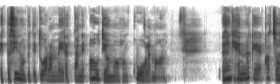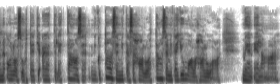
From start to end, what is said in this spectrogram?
että sinun piti tuoda meidät tänne autiomaahan kuolemaan. Jotenkin hän näkee, katsoo ne olosuhteet ja ajattelee, että tämä on, se, niin kuin, tämä on se, mitä sä haluat. Tämä on se, mitä Jumala haluaa meidän elämään.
